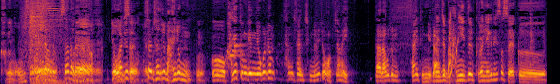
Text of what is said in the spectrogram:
가격 너무 비싸요. 차가 좀 비싸다고 네. 해요. 좀 너무 비싸요. 국산 차들이 많이 좀, 어, 가격 경쟁력을 좀 상실한 측면이 좀 없지 않아 있다라고 좀 생각이 듭니다. 근데 이제 많이들 그런 얘기를 했었어요. 그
